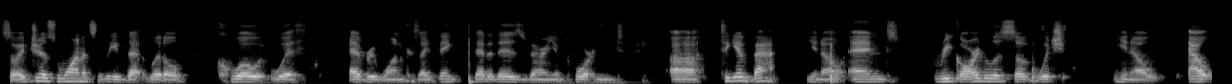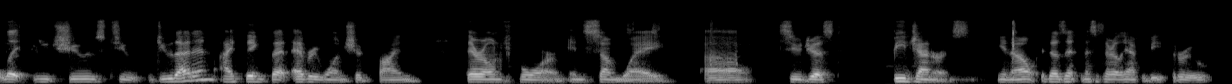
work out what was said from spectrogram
So I just wanted to leave that little quote with everyone because I think that it is very important uh, to give back, you know, and regardless of which, you know, outlet you choose to do that in, I think that everyone should find their own form in some way uh, to just be generous. You know, it doesn't necessarily have to be through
